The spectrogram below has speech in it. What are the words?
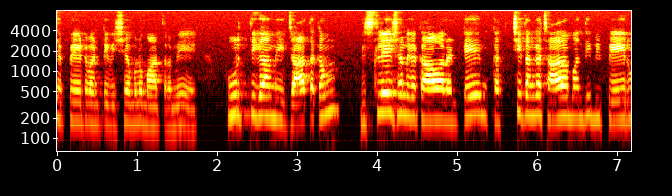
చెప్పేటువంటి విషయములు మాత్రమే. పూర్తిగా మీ జాతకం విశ్లేషణగా కావాలంటే ఖచ్చితంగా చాలా మంది మీ పేరు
